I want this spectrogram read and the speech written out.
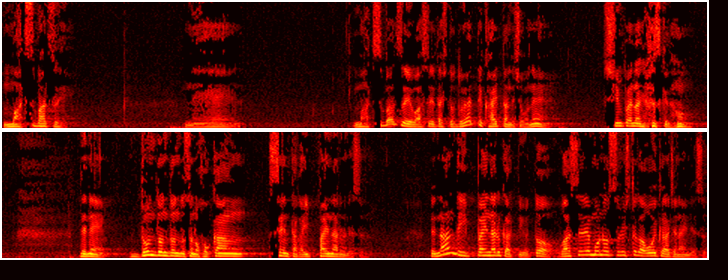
松葉杖。ねえ。松葉杖忘れた人どうやって帰ったんでしょうね。心配になりますけど。でね、どんどんどんどんその保管センターがいっぱいになるんです。でなんでいっぱいになるかっていうと、忘れ物をする人が多いからじゃないんです。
